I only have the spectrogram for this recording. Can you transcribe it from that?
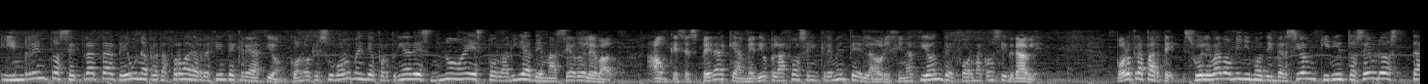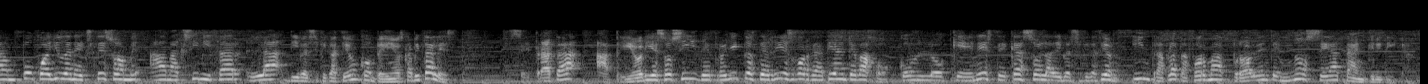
Inrento se trata de una plataforma de reciente creación, con lo que su volumen de oportunidades no es todavía demasiado elevado, aunque se espera que a medio plazo se incremente la originación de forma considerable. Por otra parte, su elevado mínimo de inversión, 500 euros, tampoco ayuda en exceso a, maximizar la diversificación con pequeños capitales. Se trata, a priori eso sí, de proyectos de riesgo relativamente bajo, con lo que en este caso la diversificación intraplataforma probablemente no sea tan crítica.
